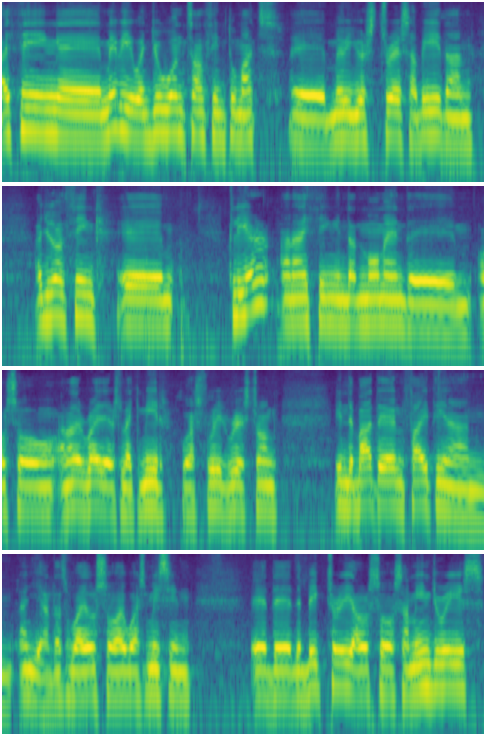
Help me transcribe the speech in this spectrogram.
I think uh, maybe when you want something too much, uh, maybe you stress a bit and you don't think um, clear. And I think in that moment, um, also another riders like Mir was really really strong in the battle and fighting, and, and yeah, that's why also I was missing. Uh, the, the victory, also some injuries.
